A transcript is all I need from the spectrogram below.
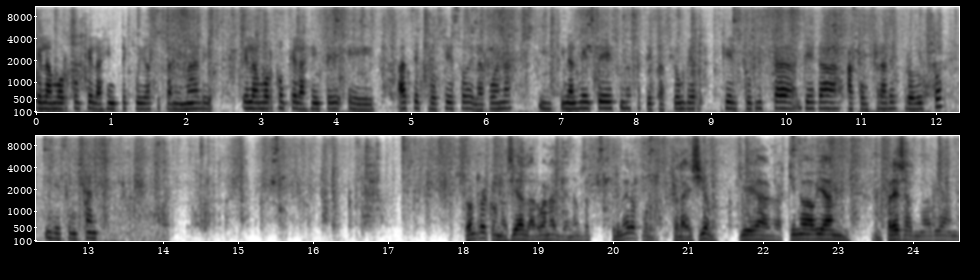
el amor con que la gente cuida a sus animales, el amor con que la gente eh, hace el proceso de la ruana y finalmente es una satisfacción ver que el turista llega a comprar el producto y les encanta. Son reconocidas las ruanas de Nausa, primero por tradición, que aquí no habían empresas, no habían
